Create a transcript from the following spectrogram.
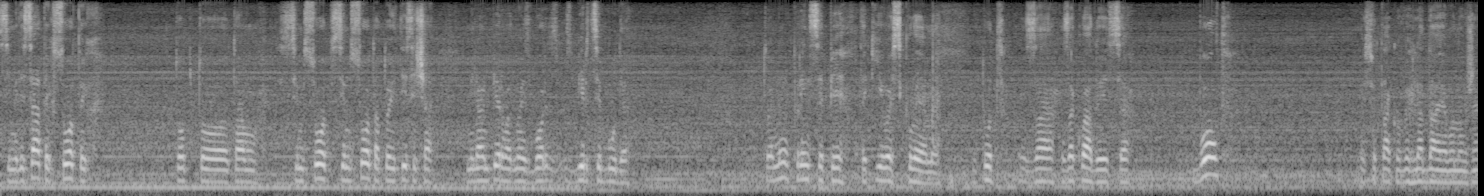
70-х, сотих, тобто там 700, 700, а то й 1000 мА в одній збірці буде. Тому, в принципі, такі ось клеми. Тут за, закладується болт. Ось отак виглядає воно вже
